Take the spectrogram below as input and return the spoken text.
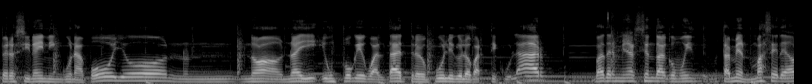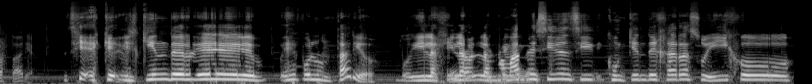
Pero si no hay ningún apoyo, no, no, no hay un poco de igualdad entre lo público y lo particular, va a terminar siendo algo muy también más heredador todavía. Sí, es que el kinder es, es voluntario. Y la- la- las mamás deciden si, con quién dejar a su hijo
